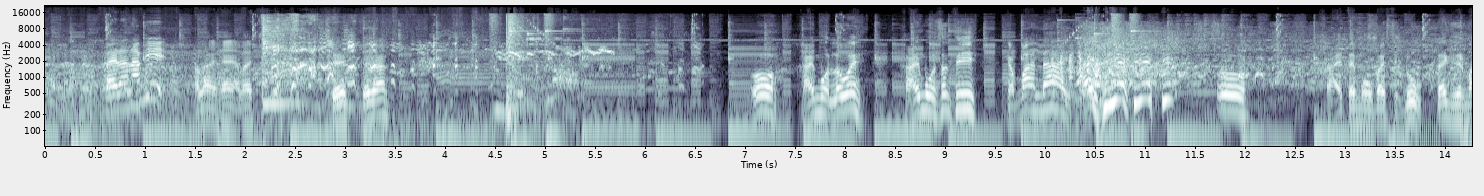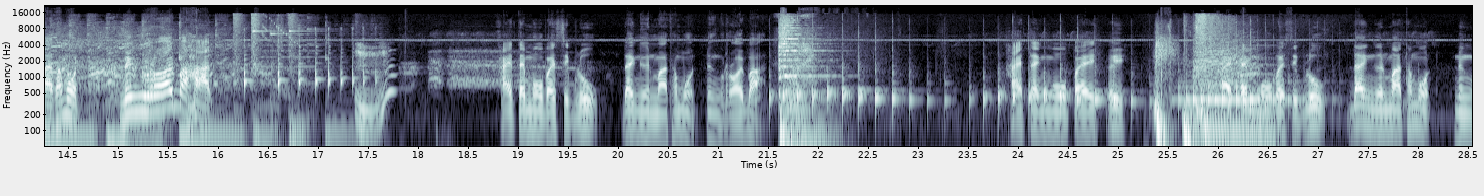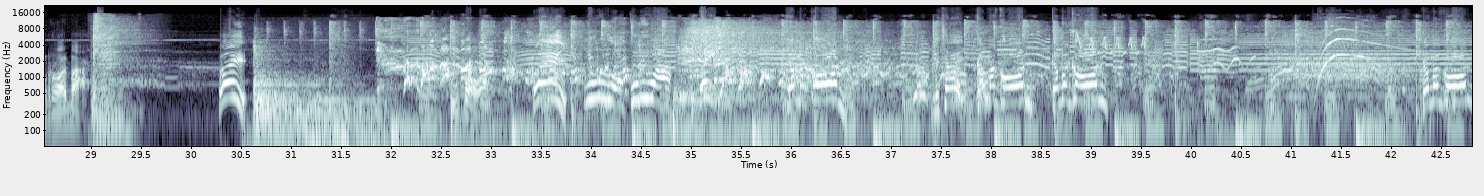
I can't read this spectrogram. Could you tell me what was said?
ไปแล้วนะพี่ อะไรแห่อะไรโอเคเจอกัน โอ้ ขายหมดแล้วเว้ย ขายหมดสักที กลับบ้านได้ไอ้เฮียเฮียเฮียโอ้ขายแตงโมไปสิบลูก ได้เงินมาทั้งหมด 100 บาท ขายแตงโมไปสิบลูก ได้เงินมาทั้งหมด 100 บาท ขายแตงโมไป เอ้ย ขายแตงโมไปสิบลูก ได้เงินมาทั้งหมด 100 บาท เฮ้ยถูกเปล่าวะ เฮ้ย นี่มึงหลอกกูนี่หว่า เฮ้ยกรรมกรไม่ใช่กรรมกรกรรมกรกรรมกร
